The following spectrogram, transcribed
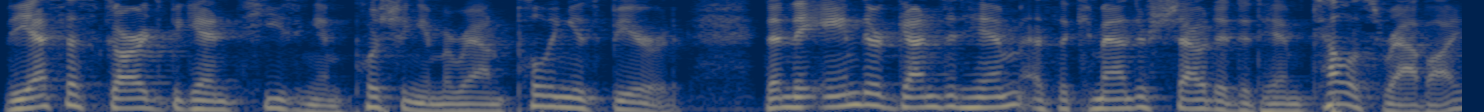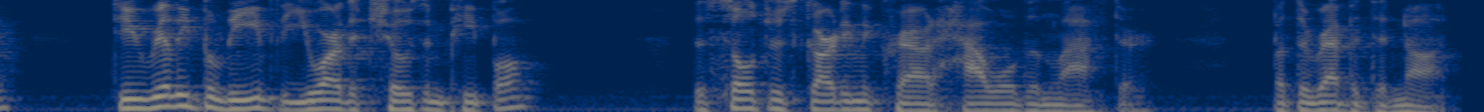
The SS guards began teasing him, pushing him around, pulling his beard. Then they aimed their guns at him as the commander shouted at him, Tell us, Rabbi, do you really believe that you are the chosen people? The soldiers guarding the crowd howled in laughter, but the Rebbe did not.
